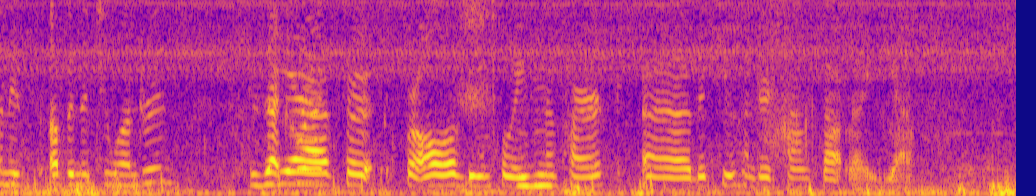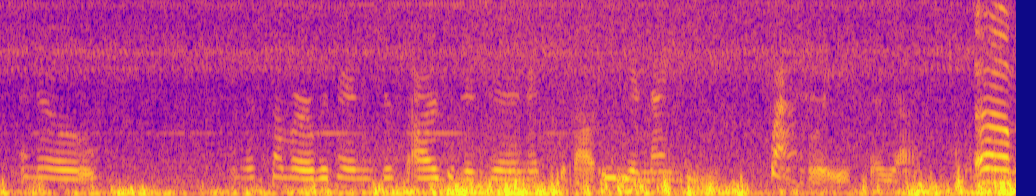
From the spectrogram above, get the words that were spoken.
in, it's up in the 200s. Is that yeah, correct? for for all of the employees in the Mm-hmm. park, uh, the 200 sounds about right. Yes, I know. In the summer, within just our division, it's about 80 and 90 employees. So yeah. Um,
